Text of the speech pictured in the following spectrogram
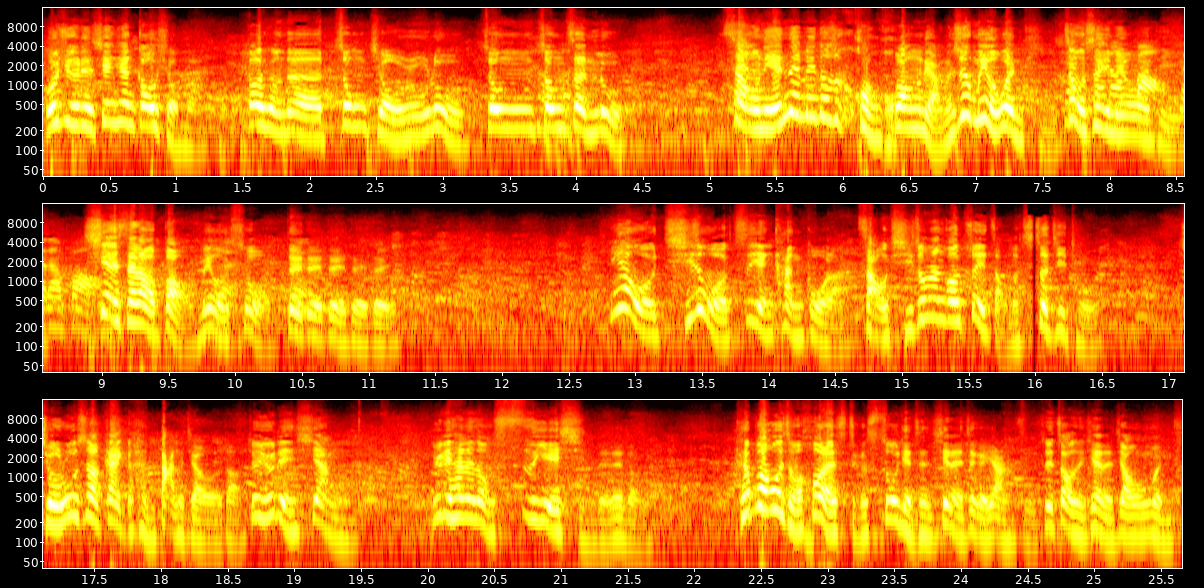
我举个例子，现在像高雄嘛，高雄的中九如路、中中正路，早年那边都是很荒凉的，所以没有问题，这种事情没有问题塞到爆。现在塞到爆，没有错，对对对对对对。因为我其实我之前看过了，早期中山高最早的设计图，九如是要盖一个很大的交流道，就有点像，有点像那种事业型的那种。可不知道为什么后来整个缩减成现在这个样子，所以造成现在的交通问题。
